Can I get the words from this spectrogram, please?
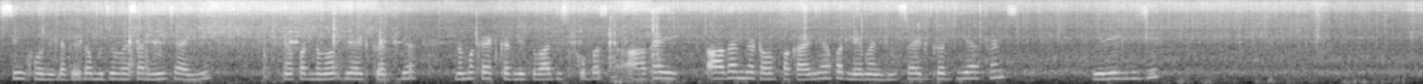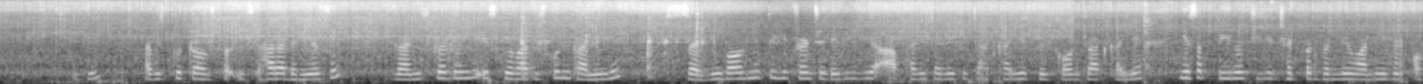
सिंक होने लगेगा। मुझे वैसा नहीं चाहिए। यहाँ पर नमक भी ऐड कर दिया। नमक ऐड करने के बाद इसको बस आधा एक आधा मिनट और पकाएँगे। यहाँ पर लेमन जूस ऐड कर दिया फ्रेंड्स ये देख लीजिए। जी। अब इसको हरा धनिया से गार्निश कर देंगे। इसके बाद इसको निकालेंगे सर्विंग बाउल में। तो ये फ्रेंड्स देख लीजिए, आप हरी चने की चाट खाइए स्वीट कॉर्न चाट खाइए। ये सब तीनों चीज़ें झटपट बनने वाली हैं और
